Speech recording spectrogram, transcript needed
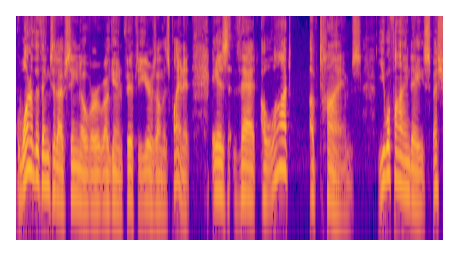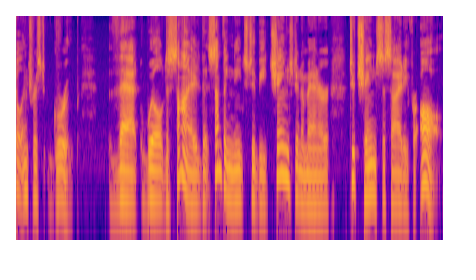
one of the things that I've seen over, again, 50 years on this planet is that a lot of times you will find a special interest group that will decide that something needs to be changed in a manner to change society for all.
